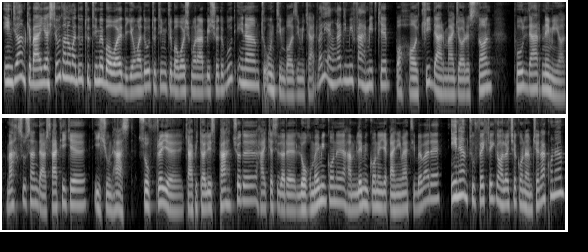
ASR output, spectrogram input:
اینجا هم که برگشته بود حالا اومده بود تو تیم بابای دیگه اومده بود تو تیمی که باباش مربی شده بود اینم تو اون تیم بازی می‌کرد. ولی انقدی می‌فهمید که با هاکی در مجارستان پول در نمیاد مخصوصا در سطحی که ایشون هست. سفره کپیتالیست پهن شده هر کسی داره لغمه می‌کنه حمله می‌کنه یه قنیمتی ببره. اینم تو فکری که حالا چه کنم چه نکنم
